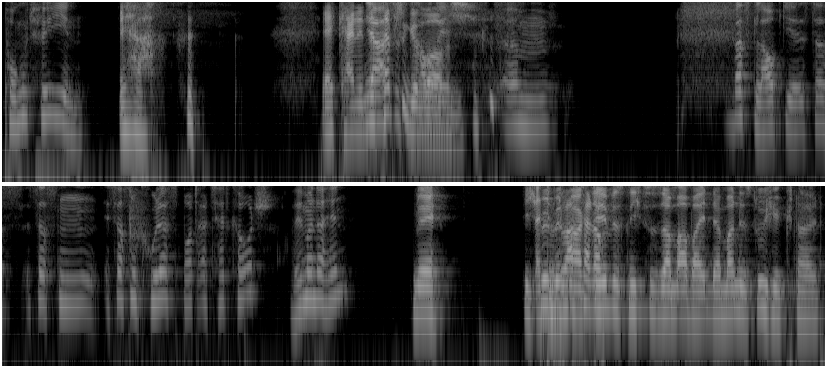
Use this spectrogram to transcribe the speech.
Punkt für ihn. Ja. er hat keine Interception ja, geworfen. ähm, was glaubt ihr? Ist das, ist, das ein, ist das ein cooler Spot als Head Coach? Will man dahin? Nee. Ich will du, mit du Mark halt Davis nicht zusammenarbeiten. Der Mann ist durchgeknallt.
